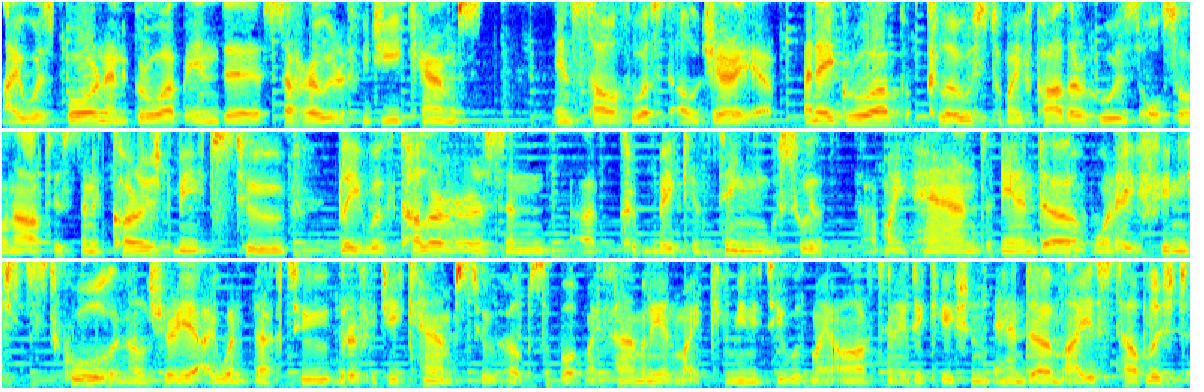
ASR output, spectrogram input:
I was born and grew up in the Sahrawi refugee camps in southwest Algeria. And I grew up close to my father, who is also an artist, and encouraged me to play with colors and uh, making things with uh, my hand. And uh, when I finished school in Algeria, I went back to the refugee camps to help support my family and my community with my art and education. And um, I established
